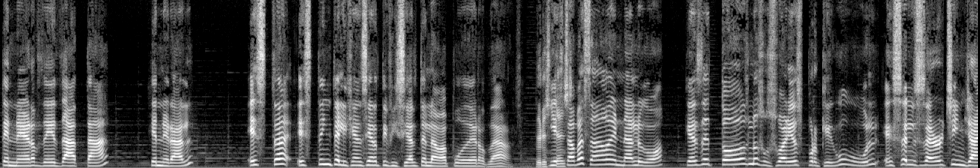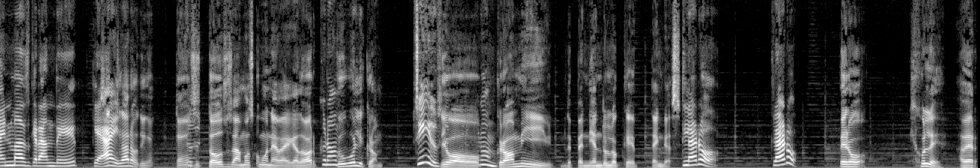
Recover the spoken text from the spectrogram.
tener de data general, esta, esta inteligencia artificial te la va a poder dar. Pero Y estás- está basado en algo que es de todos los usuarios porque Google es el search engine más grande que hay. Claro, digo, todos, todos usamos como navegador Chrome. Google y Chrome. Sí, Digo, Chrome. Chrome y dependiendo lo que tengas. claro, claro. Pero, híjole, a ver,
